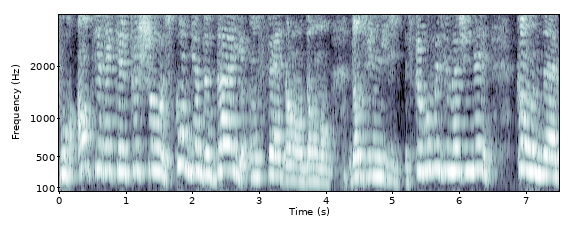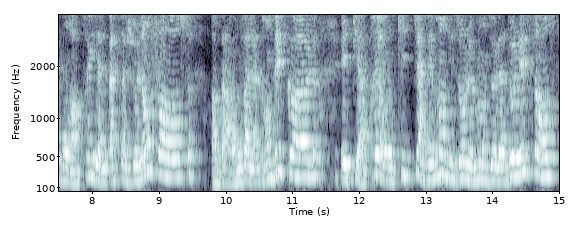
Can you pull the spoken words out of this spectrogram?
pour enterrer quelque chose. Combien de deuil on fait dans, une vie? Est-ce que vous vous imaginez? Quand on est, bon après il y a le passage de l'enfance, ah bah on va à la grande école, et puis après on quitte carrément, disons, le monde de l'adolescence,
